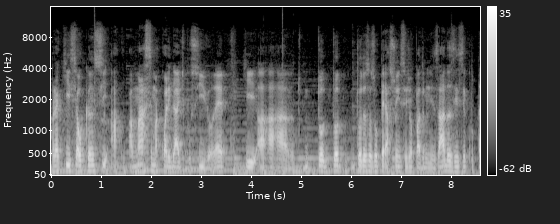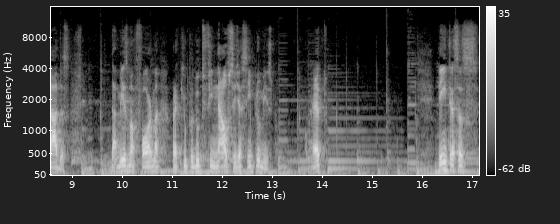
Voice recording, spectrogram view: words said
para que se alcance a, a, máxima qualidade possível, né? Que a, to, to, todas as operações sejam padronizadas e executadas da mesma forma para que o produto final seja sempre o mesmo, correto? Dentre essas,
